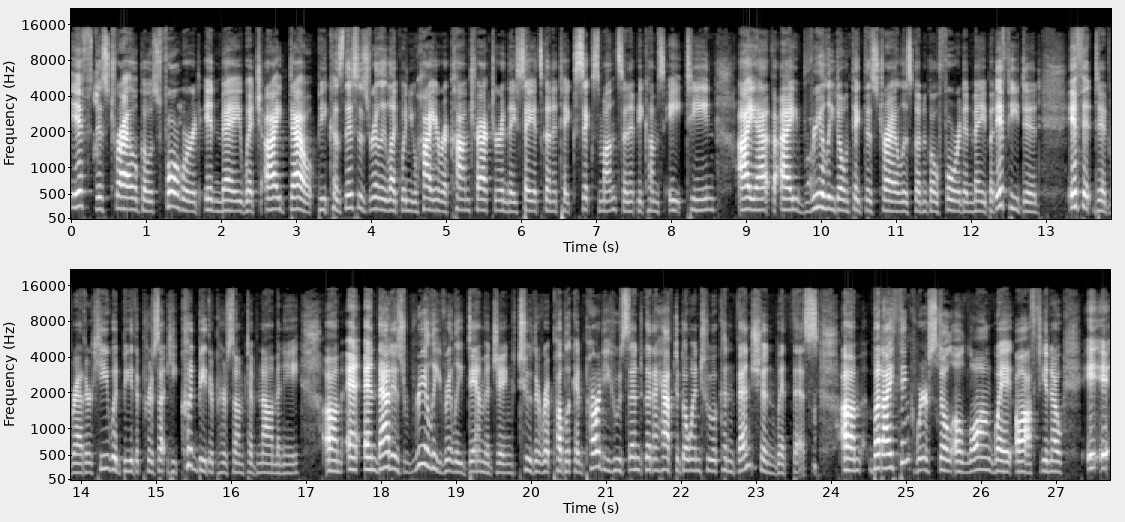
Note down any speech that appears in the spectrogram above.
if this trial goes forward in May, which I doubt, because this is really like when you hire a contractor and they say it's going to take six months and it becomes 18. I, I really don't think this trial is going to go forward in May. But if he did, if it did, rather, he would be the presu- he could be the presumptive nominee, um, and, and that is really, really damaging to the Republican Party, who's then going to have to go into a convention with this. Um, but I think we're still a long way off. You know, it, it,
